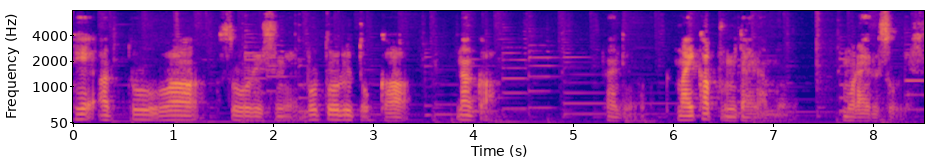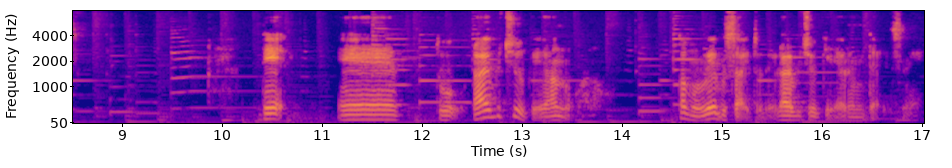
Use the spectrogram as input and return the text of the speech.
で、あとは、そうですね、ボトルとか、なんか、なんていうの、マイカップみたいなのももらえるそうです。で、えー、っと、ライブ中継やるのかな？多分ウェブサイトでライブ中継やるみたいですね。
